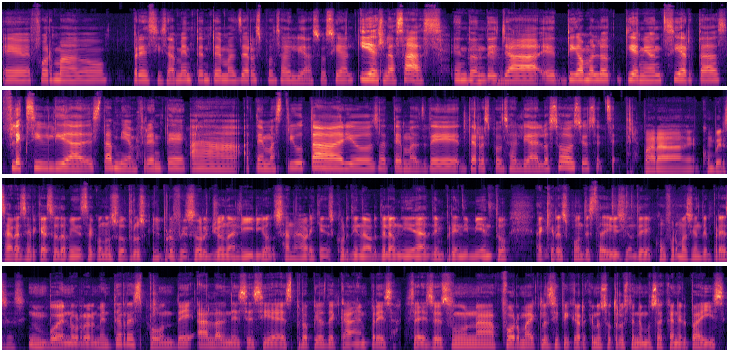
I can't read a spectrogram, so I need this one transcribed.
he formado precisamente en temas de responsabilidad social y es la SAS, en donde ya, eh, digámoslo, tienen ciertas flexibilidades también frente a, a temas tributarios, a temas de, de, responsabilidad de los socios, etc. Para conversar acerca de esto también está con nosotros el profesor John Alirio Sanabre, quien es coordinador de la unidad de emprendimiento. ¿A qué responde esta división de conformación de empresas? Bueno, realmente responde a las necesidades propias de cada empresa. O sea, eso es una forma de clasificar que nosotros tenemos acá en el país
